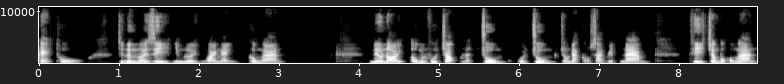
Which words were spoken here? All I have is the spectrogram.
kẻ thù, chứ đừng nói gì những người ngoài ngành công an. Nếu nói ông Nguyễn Phú Trọng là chùm của chùm trong Đảng Cộng sản Việt Nam, thì trong Bộ Công an,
